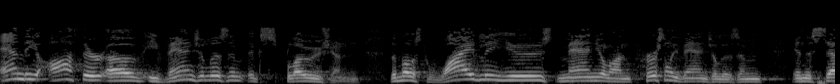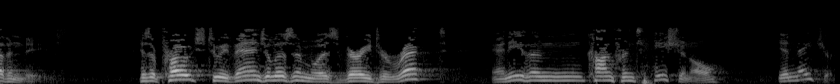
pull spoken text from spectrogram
and the author of Evangelism Explosion, the most widely used manual on personal evangelism in the 70s. His approach to evangelism was very direct and even confrontational in nature.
